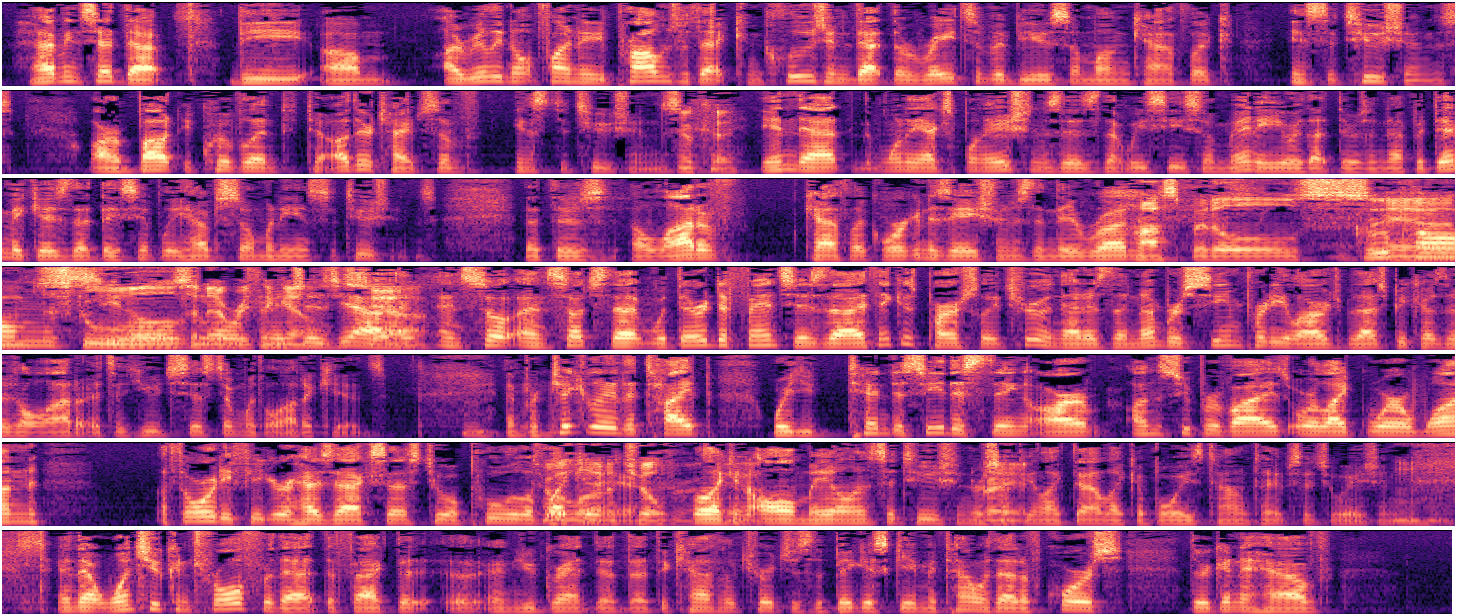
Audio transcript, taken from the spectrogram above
Having said that, the um, I really don't find any problems with that conclusion that the rates of abuse among Catholic institutions are about equivalent to other types of institutions. Okay. In that, one of the explanations is that we see so many, or that there's an epidemic, is that they simply have so many institutions. That there's a lot of Catholic organizations, and they run Hospitals, group and homes, schools, you know, and everything else. orphanages, Yeah, And, and so and such that what their defense is that I think is partially true, and that is the numbers seem pretty large, but that's because there's a lot of it's a huge system with a lot of kids, Hmm. and particularly the type where you tend to see this thing are unsupervised or like where one authority figure has access to a pool of To a like lot of children, or like an all male institution or Right. something like that, like a boys' town type situation Mhm. and that once you control for that, the fact that uh, and you grant that, that the Catholic Church is the biggest game in town with that, of course they're going to have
